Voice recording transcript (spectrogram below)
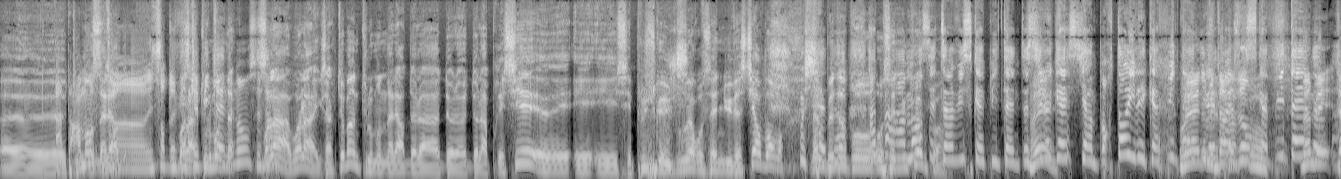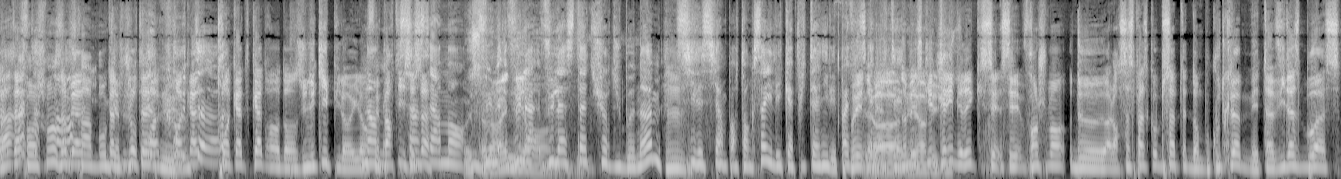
Euh, Apparemment, c'est un- une sorte de Voilà, tout le vice-capitaine, monde a- non C'est ça Voilà, voilà, exactement. Tout le monde a l'air de la- de la- de l'apprécier et, et- et c'est plus qu'un joueur au sein du vestiaire, voire même peut-être au, au sein du Apparemment, club. c'est un vice-capitaine. Si le gars est si important, il est capitaine. Il est pas raison. vice-capitaine. Non, mais Bah, franchement, serait un bon capitaine. 3-4 cadres dans une équipe, il en, fait partie, c'est ça sincèrement, Ouais, ça vu, veut la, rien vu dire, la- hein. vu la stature du bonhomme, Hmm. s'il est si important que ça, il est capitaine, il est pas Oui, non, mais, vice-capitaine. non, mais ce qui est terrible, Eric, c'est franchement de. Alors ça se passe comme ça peut-être dans beaucoup de clubs, mais t'as Villas-Boas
